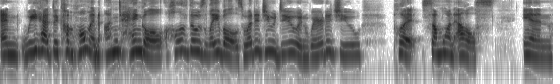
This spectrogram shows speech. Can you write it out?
And we had to come home and untangle all of those labels. What did you do and where did you put someone else in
